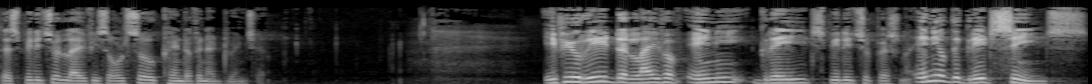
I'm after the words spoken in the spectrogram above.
that spiritual life is also kind of an adventure. If you read the life of any great spiritual person, any of the great saints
